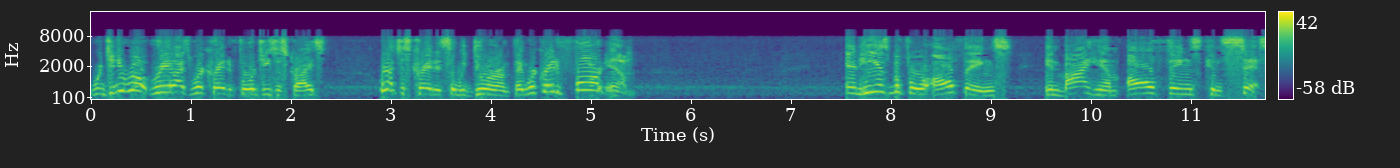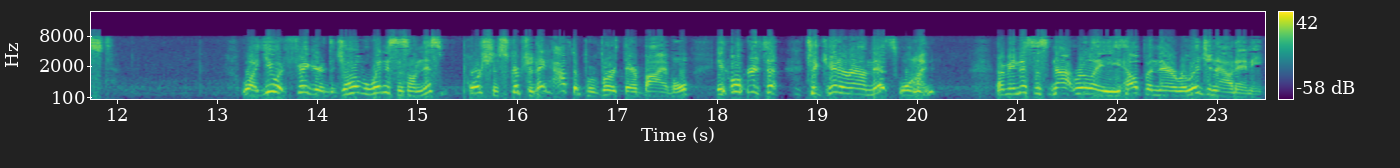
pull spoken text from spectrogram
Did you realize we're created for Jesus Christ? We're not just created so we do our own thing. We're created for him. And he is before all things, and by him all things consist. Well, you would figure the Jehovah Witnesses on this portion of Scripture, they'd have to pervert their Bible in order to, to get around this one. I mean, this is not really helping their religion out any.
